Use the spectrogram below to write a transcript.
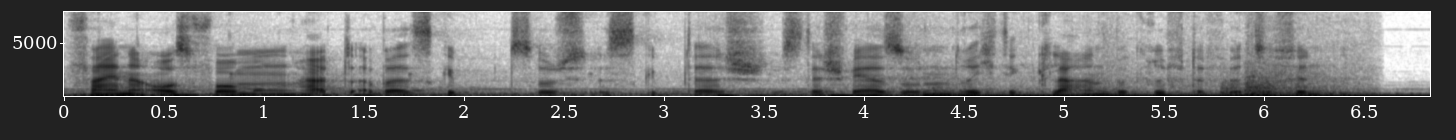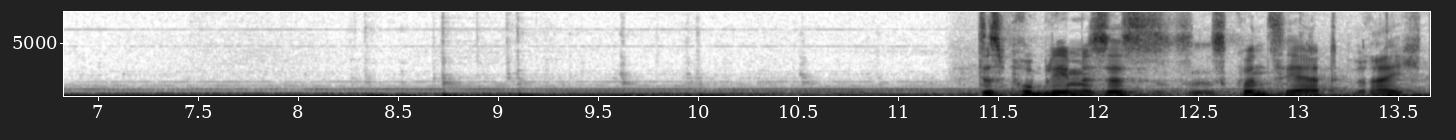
feine Ausformungen hat, aber es gibt so, es gibt da, ist da schwer, so einen richtig klaren Begriff dafür zu finden. Das Problem ist, dass das Konzert reicht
